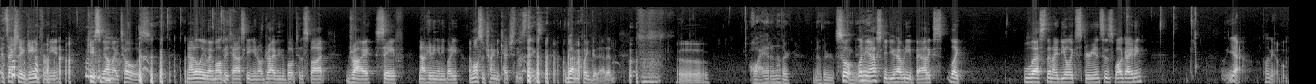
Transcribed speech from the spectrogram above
It's actually a game for me. Keeps me on my toes. Not only am I multitasking, you know, driving the boat to the spot, dry, safe, not hitting anybody. I'm also trying to catch these things. I've gotten quite good at it. Oh, oh I had another another. So let me ask you: Do you have any bad, ex- like, less than ideal experiences while guiding? Yeah, plenty of them.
